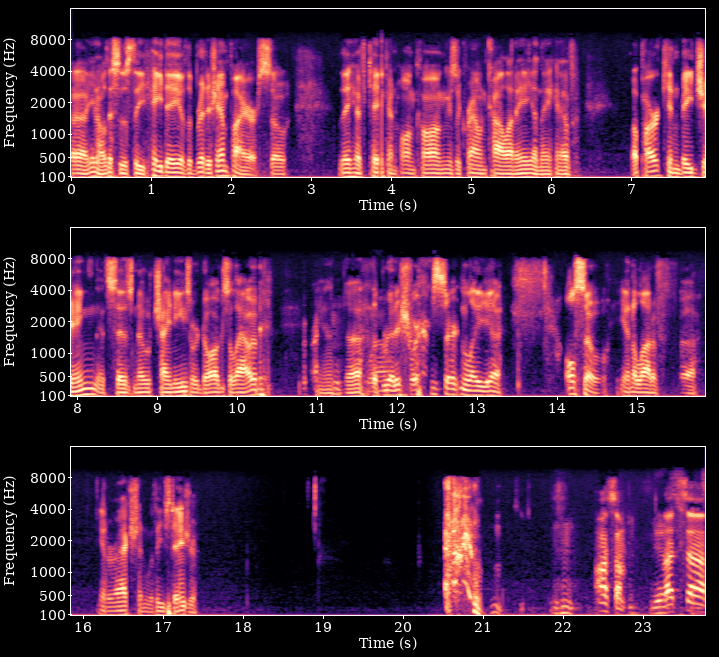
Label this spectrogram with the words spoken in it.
Uh, you know, this is the heyday of the British Empire, so they have taken Hong Kong as a crown colony, and they have a park in Beijing that says no Chinese or dogs allowed and uh, the British were certainly uh, also in a lot of uh, interaction with East Asia. Awesome. Yes, let's, uh.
